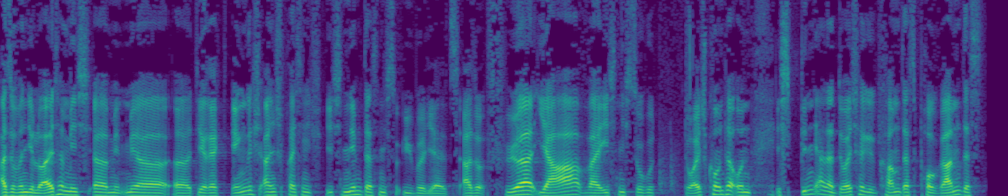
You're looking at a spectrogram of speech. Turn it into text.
also wenn die Leute mich äh, mit mir äh, direkt Englisch ansprechen, ich, ich nehme das nicht so übel jetzt. Also für ja, weil ich nicht so gut Deutsch konnte und ich bin ja nach Deutschland gekommen, das Programm, das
